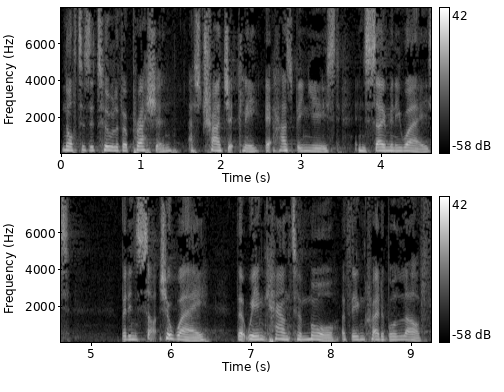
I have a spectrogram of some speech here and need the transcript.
not as a tool of oppression, as tragically it has been used in so many ways, but in such a way that we encounter more of the incredible love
